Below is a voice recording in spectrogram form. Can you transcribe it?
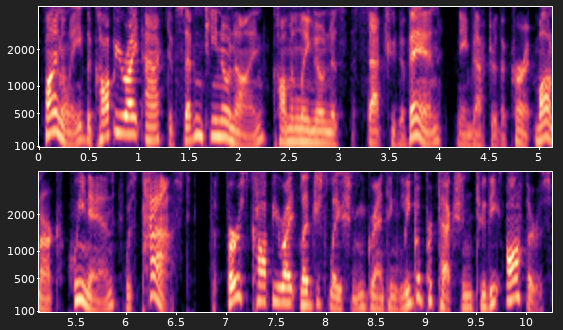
Finally, the Copyright Act of 1709, commonly known as the Statute of Anne, named after the current monarch, Queen Anne, was passed, the first copyright legislation granting legal protection to the authors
